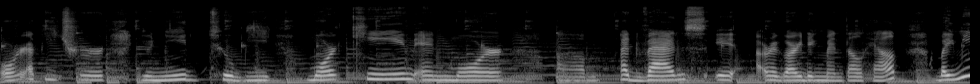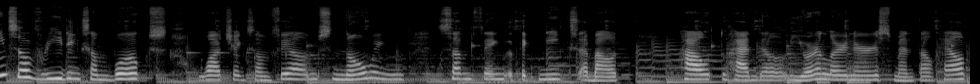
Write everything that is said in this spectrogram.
or a teacher you need to be more keen and more um, regarding mental health by means of reading some books, watching some films, knowing something techniques about how to handle your learner's mental health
